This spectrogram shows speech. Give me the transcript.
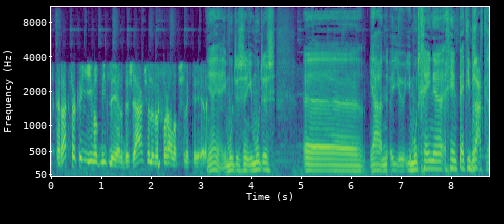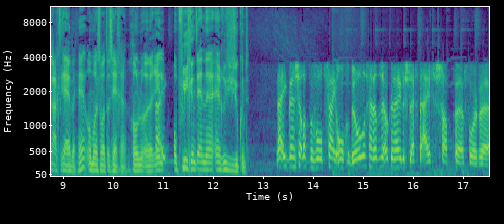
dat karakter kun je iemand niet leren. Dus daar zullen we vooral op selecteren. Ja, ja, je moet dus... Je moet dus eh, ja, je, je moet geen, eh, geen Patty Braat karakter hebben, hè, om maar eens wat te zeggen. Gewoon eh, Nou, ik- opvliegend en, en ruziezoekend. Nou, ik ben zelf bijvoorbeeld vrij ongeduldig en dat is ook een hele slechte eigenschap voor,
